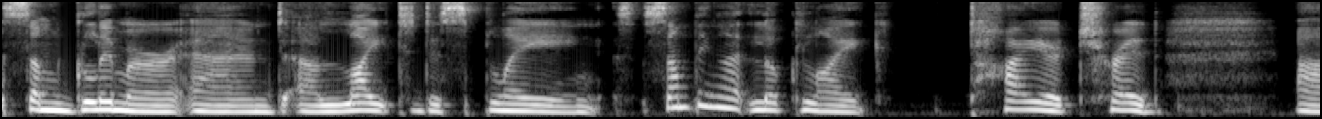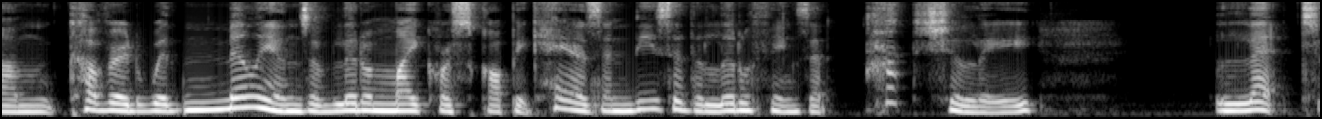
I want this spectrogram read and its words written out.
some glimmer and a light displaying something that looked like tire tread um, covered with millions of little microscopic hairs. And these are the little things that actually let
